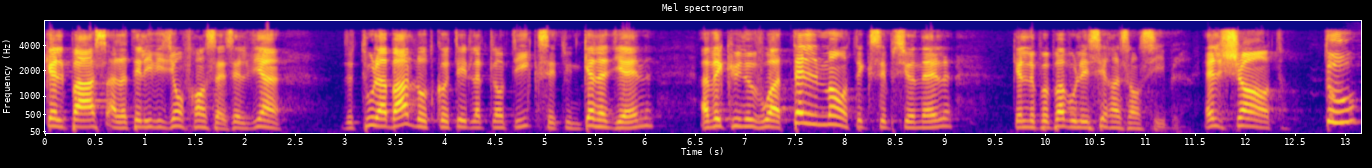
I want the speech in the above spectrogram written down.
qu'elle passe à la télévision française. Elle vient de tout là-bas, de l'autre côté de l'Atlantique. C'est une Canadienne avec une voix tellement exceptionnelle qu'elle ne peut pas vous laisser insensible. Elle chante tout.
